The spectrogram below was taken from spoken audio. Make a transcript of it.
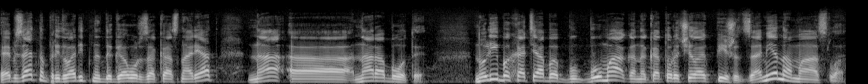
И обязательно предварительный договор заказ на ряд на, э, на работы. Ну, либо хотя бы бу- бумага, на которой человек пишет замена масла,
